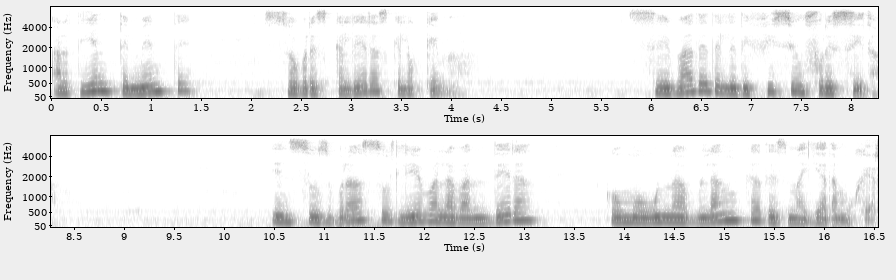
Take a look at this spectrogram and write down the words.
ardientemente sobre escaleras que lo queman. Se evade del edificio enfurecido. En sus brazos lleva la bandera como una blanca desmayada mujer.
